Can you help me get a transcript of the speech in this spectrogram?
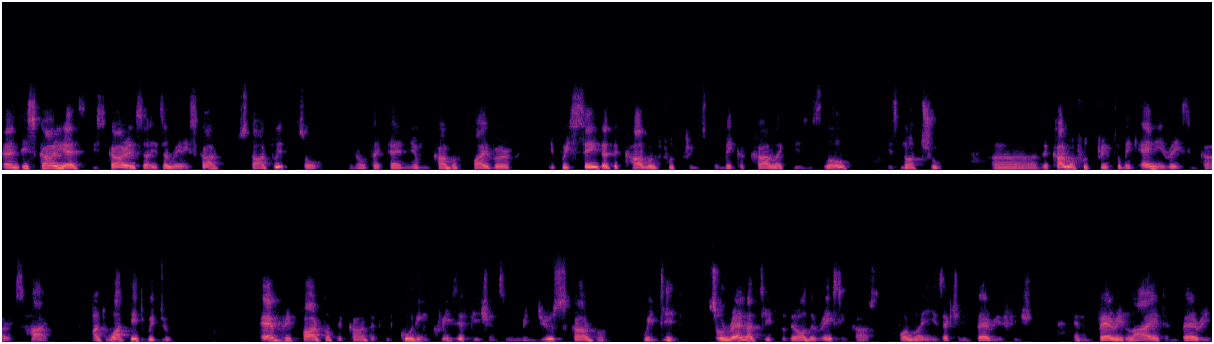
And this car, yes, this car is a, it's a race car to start with. So, you know, titanium, carbon fiber. If we say that the carbon footprint to make a car like this is low, it's not true. Uh, the carbon footprint to make any racing car is high. But what did we do? every part of the car that we could increase efficiency and reduce carbon, we did. So relative to the other racing cars, Formula E is actually very efficient and very light and very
